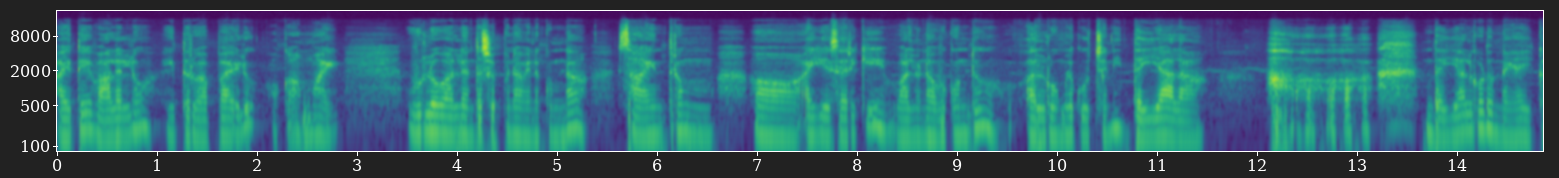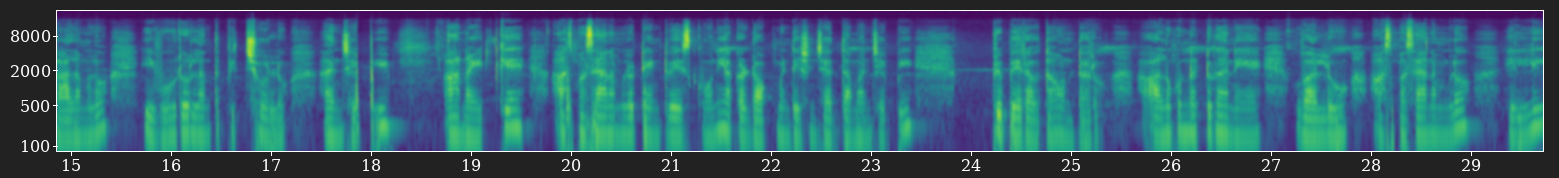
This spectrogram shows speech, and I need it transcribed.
అయితే వాళ్ళల్లో ఇద్దరు అబ్బాయిలు ఒక అమ్మాయి. ఊర్లో వాళ్ళు ఎంత చెప్పినా వినకుండా సాయంత్రం అయ్యేసరికి వాళ్ళు నవ్వుకుంటూ వాళ్ళ రూమ్లో కూర్చొని దయ్యాలా. దయ్యాలు కూడా ఉన్నాయా ఈ కాలంలో? ఈ ఊరోళ్ళంతా పిచ్చోళ్ళు అని చెప్పి ఆ నైట్కే ఆ శ్మశానంలో టెంట్ వేసుకొని అక్కడ డాక్యుమెంటేషన్ చేద్దామని చెప్పి ప్రిపేర్ అవుతూ ఉంటారు. అనుకున్నట్టుగానే వాళ్ళు ఆ శ్మశానంలో వెళ్ళి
